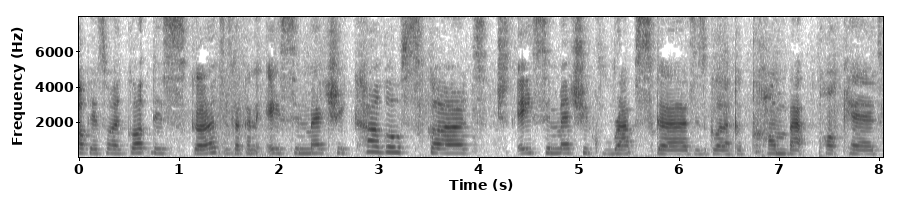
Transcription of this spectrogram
Okay so i got this skirt. It's like an asymmetric cargo skirt. Asymmetric wrap skirt it's got like a combat pocket.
